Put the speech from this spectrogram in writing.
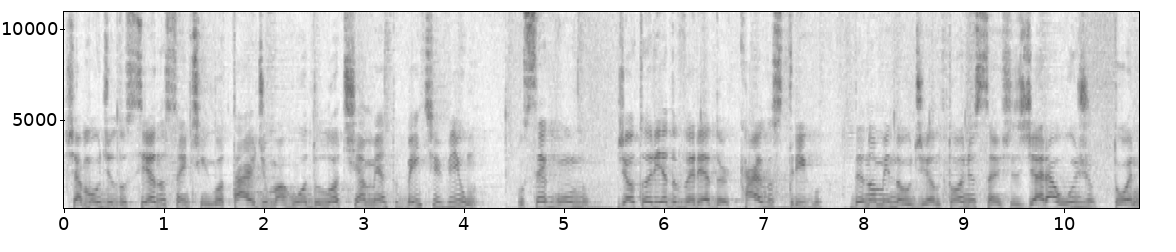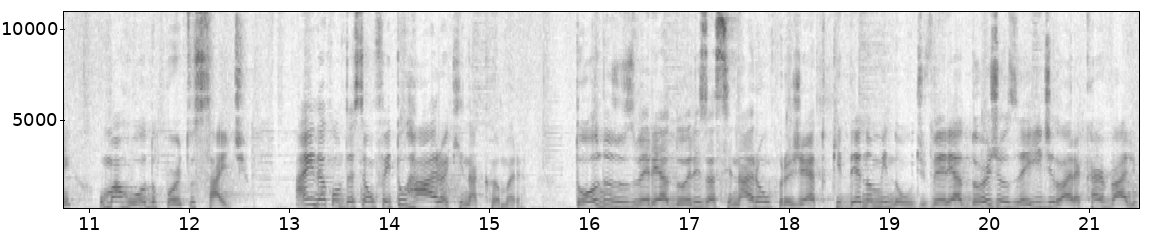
chamou de Luciano Santin Gotardi uma rua do loteamento Bem TV 1. O segundo, de autoria do vereador Carlos Trigo, denominou de Antônio Sanches de Araújo, Tony, uma rua do Porto Side. Ainda aconteceu um feito raro aqui na Câmara. Todos os vereadores assinaram o projeto que denominou de vereador Joseí de Lara Carvalho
